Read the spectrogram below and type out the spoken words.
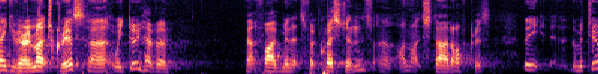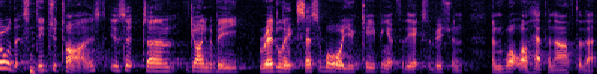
Thank you very much, Chris. Uh, we do have a, about five minutes for questions. Uh, I might start off, Chris. The, the material that's digitised, is it um, going to be readily accessible or are you keeping it for the exhibition and what will happen after that?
